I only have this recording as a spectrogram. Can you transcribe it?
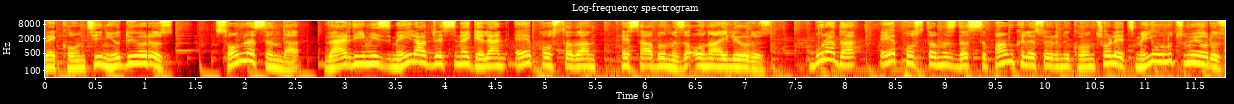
ve Continue diyoruz. Sonrasında verdiğimiz mail adresine gelen e-postadan hesabımızı onaylıyoruz. Burada e-postamızda spam klasörünü kontrol etmeyi unutmuyoruz.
